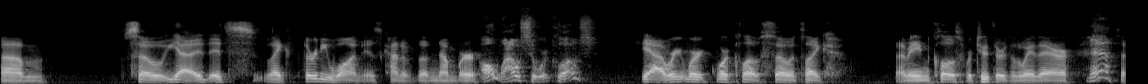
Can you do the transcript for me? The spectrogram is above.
Um, so yeah, it, it's like thirty-one is kind of the number. Oh wow, so we're close. Yeah, we're we're we're close. So it's like, I mean, close. We're two thirds of the way there. Yeah. So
